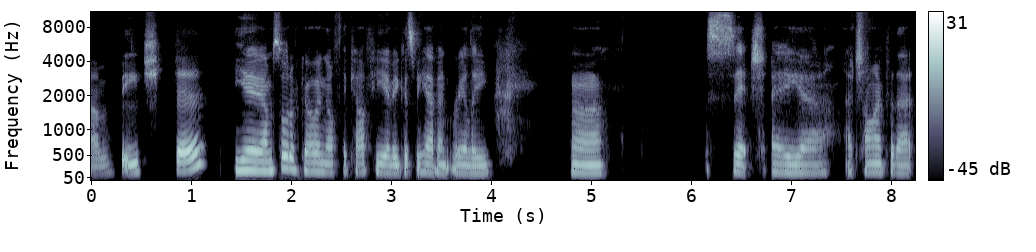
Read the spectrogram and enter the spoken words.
um, be chair? Yeah, I'm sort of going off the cuff here because we haven't really uh, set a uh, a time for that.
